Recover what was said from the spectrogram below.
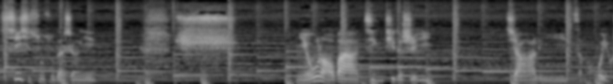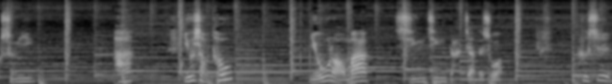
窸窸窣窣的声音。嘘，牛老爸警惕地示意：“家里怎么会有声音？”啊，有小偷！牛老妈心惊胆战地说：“可是，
